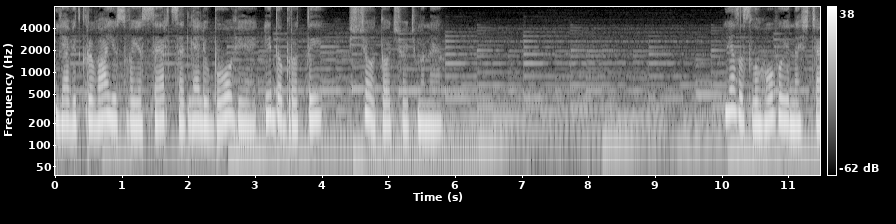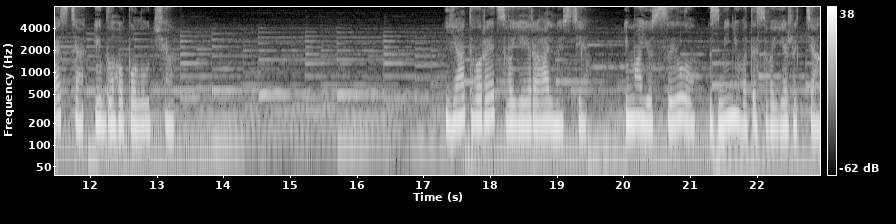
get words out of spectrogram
Я відкриваю своє серце для любові і доброти, що оточують мене. Я заслуговую на щастя і благополуччя. Я творець своєї реальності і маю силу змінювати своє життя.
